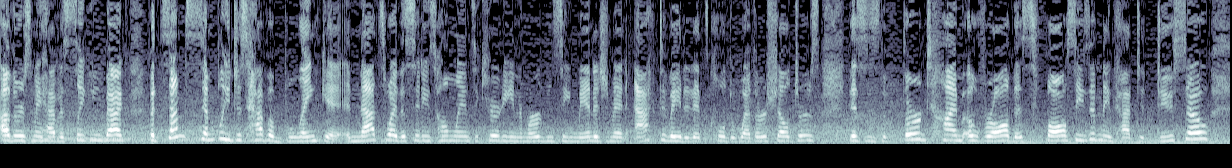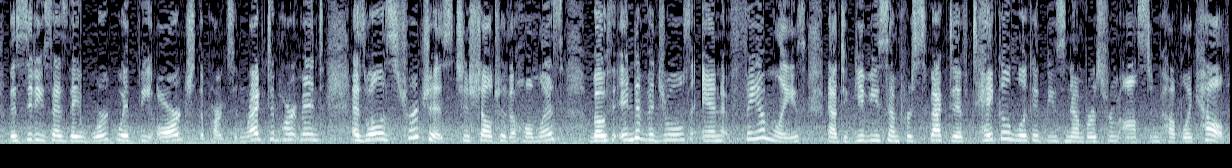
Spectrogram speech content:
others may have a sleeping but some simply just have a blanket. And that's why the city's Homeland Security and Emergency Management activated its cold weather shelters. This is the third time overall this fall season they've had to do so. The city says they work with the Arch, the Parks and Rec Department, as well as churches to shelter the homeless, both individuals and families. Now, to give you some perspective, take a look at these numbers from Austin Public Health.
